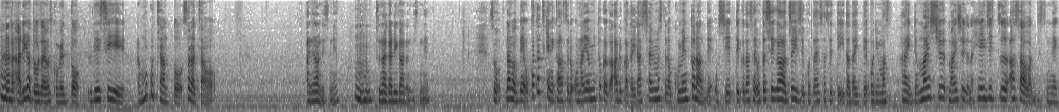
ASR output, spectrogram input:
ありがとうございますコメント。嬉しい。あもこちゃんとそらちゃんはあれなんですね。つながりがあるんですね。そうなのでお片付けに関するお悩みとかがある方いらっしゃいましたらコメント欄で教えてください。私が随時答えさせていただいております。はいで毎週毎週じゃない平日朝はですね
